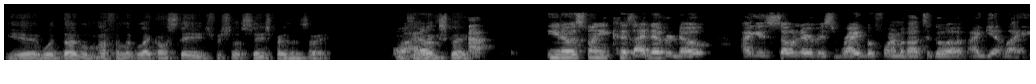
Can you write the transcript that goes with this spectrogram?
yeah. What Thug Muffin look like on stage for sure? Stage presence like. What can we expect? I, you know, it's funny because I never know. I get so nervous right before I'm about to go up. I get like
